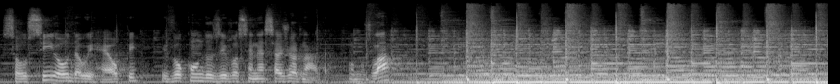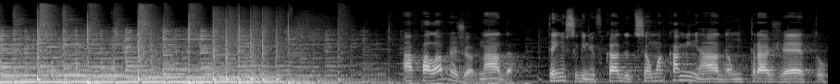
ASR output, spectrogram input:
sou CEO da WeHelp e vou conduzir você nessa jornada. Vamos lá? A palavra jornada tem o significado de ser uma caminhada, um trajeto,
